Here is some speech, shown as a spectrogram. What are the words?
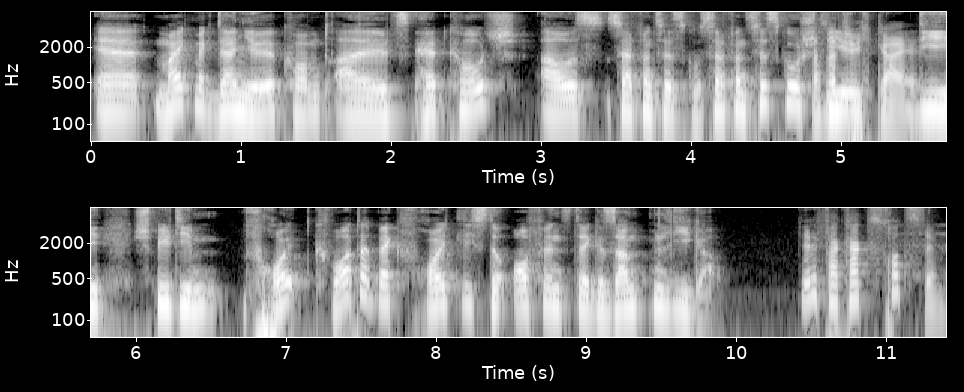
Äh, Mike McDaniel kommt als Head Coach aus San Francisco. San Francisco spielt die spielt die Freud Quarterback-freundlichste Offense der gesamten Liga. Ja, der verkackst trotzdem.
